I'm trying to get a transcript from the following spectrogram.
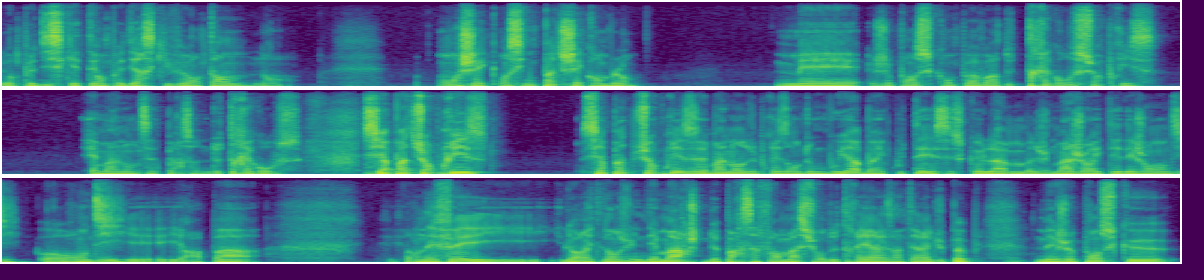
on peut disqueter, on peut dire ce qu'il veut entendre. Non, on chèque, on signe pas de chèque en blanc. Mais je pense qu'on peut avoir de très grosses surprises émanant de cette personne, de très grosses. S'il n'y a pas de surprise, s'il n'y a pas de surprise émanant du président Doumbouya, bah écoutez, c'est ce que la majorité des gens ont dit, auront dit, et il y aura pas. En effet, il, il aurait été dans une démarche, de par sa formation, de trahir les intérêts du peuple. Mais je pense que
